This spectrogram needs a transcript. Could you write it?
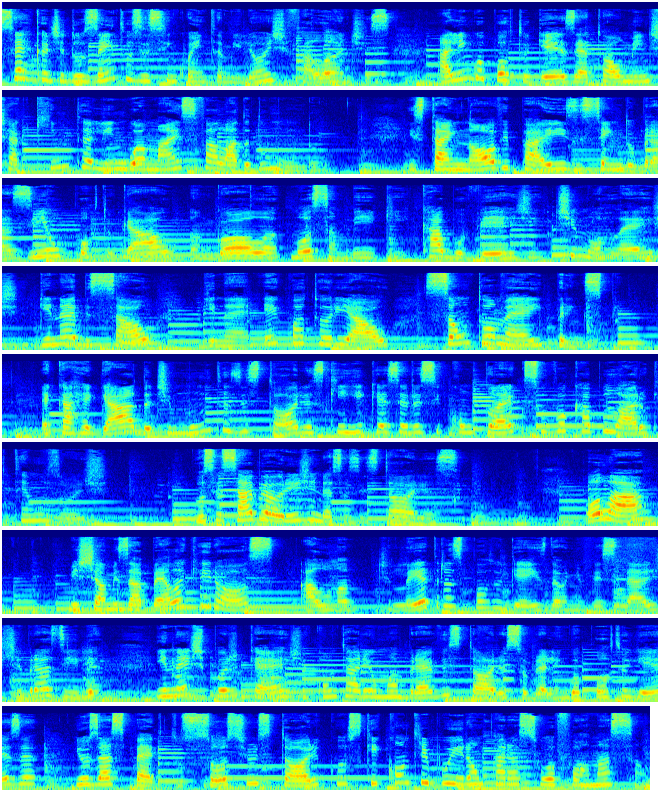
cerca de 250 milhões de falantes, a língua portuguesa é atualmente a quinta língua mais falada do mundo. Está em nove países, sendo Brasil, Portugal, Angola, Moçambique, Cabo Verde, Timor-Leste, Guiné-Bissau, Guiné Equatorial, São Tomé e Príncipe. É carregada de muitas histórias que enriqueceram esse complexo vocabulário que temos hoje. Você sabe a origem dessas histórias? Olá, me chamo Isabela Queiroz, aluna de Letras Português da Universidade de Brasília, e neste podcast contarei uma breve história sobre a língua portuguesa e os aspectos socio-históricos que contribuíram para a sua formação.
